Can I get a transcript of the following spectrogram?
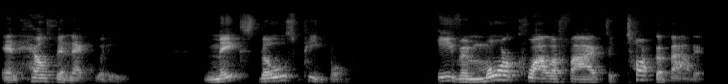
and health inequity makes those people even more qualified to talk about it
